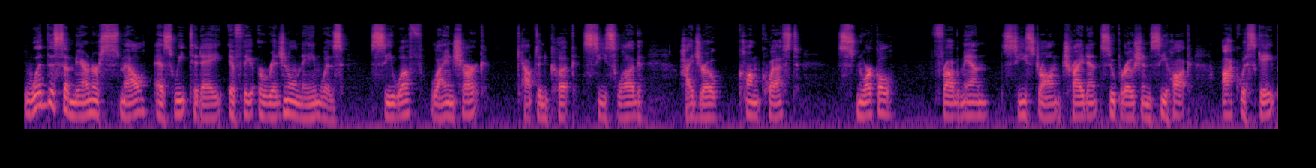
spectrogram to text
Would the Submariner smell as sweet today if the original name was Seawolf, Lion Shark, Captain Cook, Sea Slug, Hydro Conquest, Snorkel, Frogman, Sea Strong, Trident, Super Ocean, Seahawk, Aquascape,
